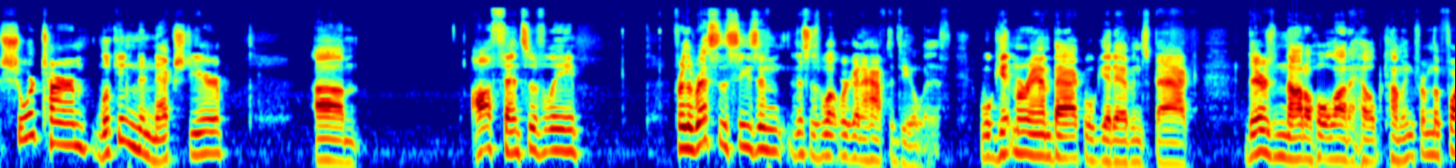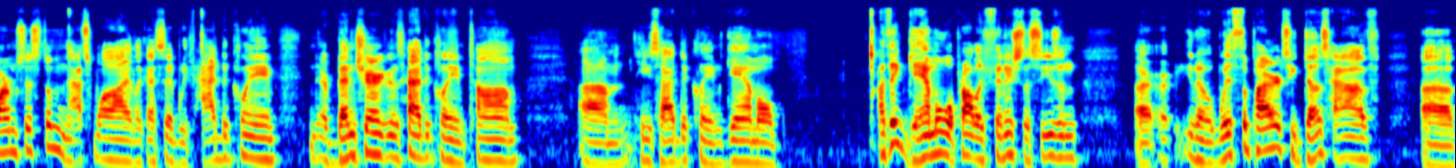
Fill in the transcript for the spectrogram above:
short term, looking to next year, um, offensively, for the rest of the season, this is what we're going to have to deal with. We'll get Moran back, we'll get Evans back. There's not a whole lot of help coming from the farm system. That's why, like I said, we've had to claim, Ben Cherington's had to claim Tom. Um, he's had to claim Gamel. I think Gamel will probably finish the season uh, you know, with the Pirates, he does have uh,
